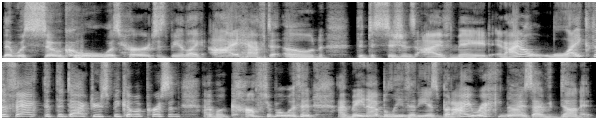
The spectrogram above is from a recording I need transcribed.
that was so cool was her just being like, I have to own the decisions I've made. And I don't like the fact that the doctor's become a person. I'm uncomfortable with it. I may not believe that he is, but I recognize I've done it.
